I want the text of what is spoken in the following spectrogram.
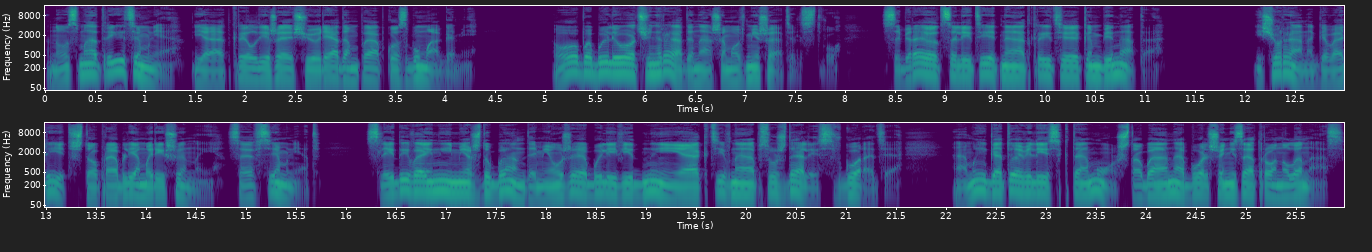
«Ну, смотрите мне», — я открыл лежащую рядом папку с бумагами. Оба были очень рады нашему вмешательству. Собираются лететь на открытие комбината. Еще рано говорить, что проблемы решены. Совсем нет. Следы войны между бандами уже были видны и активно обсуждались в городе а мы готовились к тому, чтобы она больше не затронула нас.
